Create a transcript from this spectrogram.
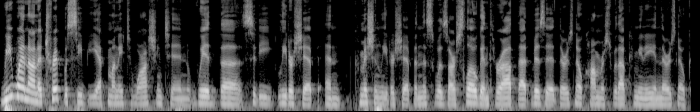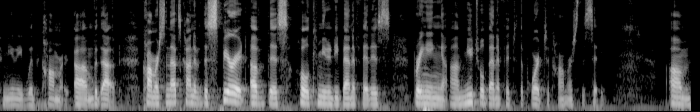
we went on a trip with CBF money to Washington with the city leadership and commission leadership, and this was our slogan throughout that visit: "There is no commerce without community, and there is no community with commerce um, without commerce." And that's kind of the spirit of this whole community benefit is bringing um, mutual benefit to the port, to commerce, the city. Um,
